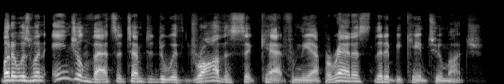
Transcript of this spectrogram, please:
But it was when Angell vets attempted to withdraw the sick cat from the apparatus that it became too much.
